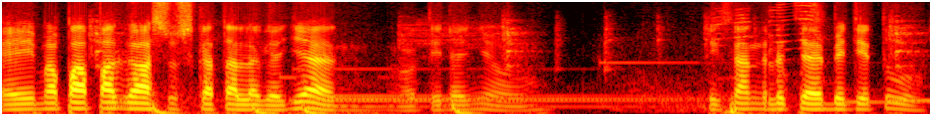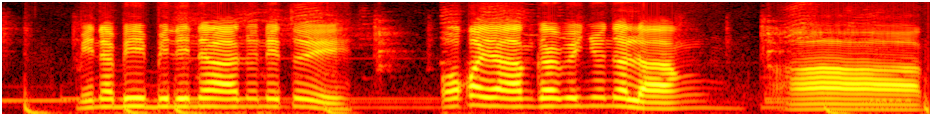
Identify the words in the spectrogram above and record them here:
eh mapapagastos ka talaga dyan. O, tinan nyo. 672. May nabibili na ano nito eh. O kaya, ang gawin nyo na lang, ah,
